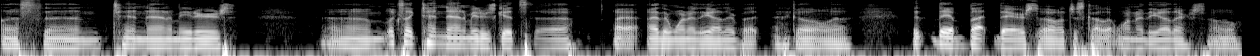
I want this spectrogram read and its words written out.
less than 10 nanometers. Um, looks like 10 nanometers gets uh, either one or the other, but I think I'll, uh, they have there, so I'll just call it one or the other. So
